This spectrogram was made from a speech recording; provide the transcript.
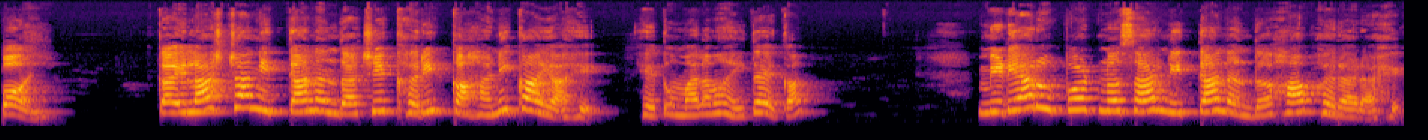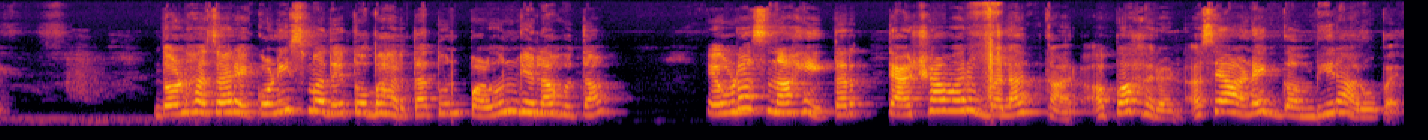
पण कैलासच्या नित्यानंदाची खरी कहाणी काय आहे हे तुम्हाला माहीत आहे का? मीडिया रिपोर्टनुसार नित्यानंद हा फरार आहे. दोन हजार एकोणीसमध्ये तो भारतातून पळून गेला होता. एवढंच नाही तर त्याच्यावर बलात्कार अपहरण असे अनेक गंभीर आरोप आहेत.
